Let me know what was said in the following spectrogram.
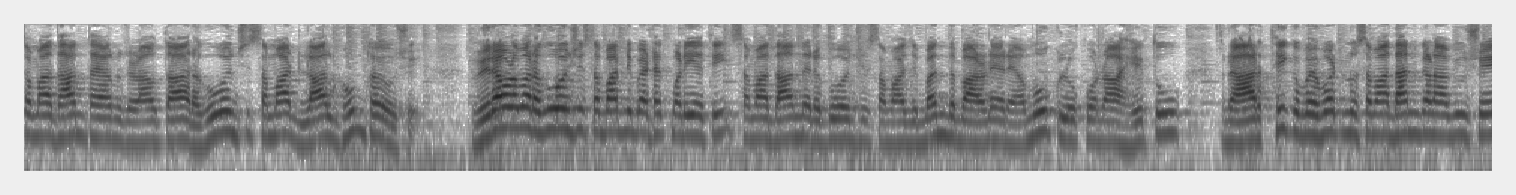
સમાધાન થયાનું જણાવતા રઘુવંશી સમાજ લાલઘૂમ થયો છે. વેરાવળમાં રઘુવંશી સમાજની બેઠક મળી હતી. સમાધાનને રઘુવંશી સમાજે બંધ બારણે અને અમુક લોકોના હેતુ અને આર્થિક વહીવટનું સમાધાન ગણાવ્યું છે.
